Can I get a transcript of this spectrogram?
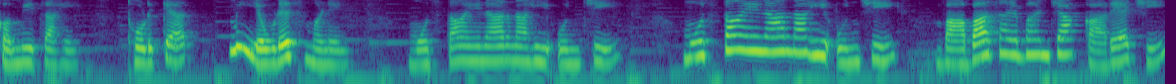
कमीच आहे. थोडक्यात मी एवढेच म्हणेन मोजता येणार नाही उंची मोजता येणार नाही उंची बाबासाहेबांच्या कार्याची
